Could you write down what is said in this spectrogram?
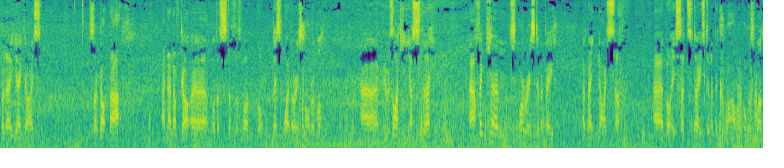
But, uh, yeah, guys. So I got that and then I've got uh, other stuff as well. But this weather is horrible. Um, it was like it yesterday. I think um, tomorrow it's going to be a bit nicer, uh, but it said today it's going to be quite horrible as well.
